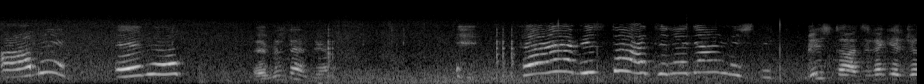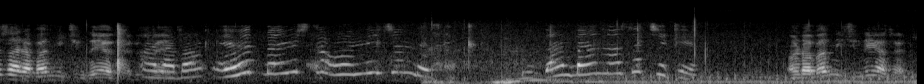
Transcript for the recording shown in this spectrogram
Abi ev yok. Evimiz nerede ya? He biz tatile gelmiştik. Biz tatile geleceğiz arabanın içinde yatarız. Araba. Evet ben işte onun için de. Buradan ben nasıl çıkayım? Arabanın içinde yatarız.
